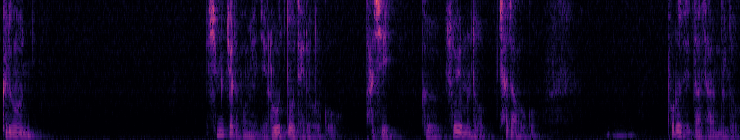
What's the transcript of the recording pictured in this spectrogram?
그리고 16절에 보면 이제 롯도 데려오고 다시 그 소유물도 찾아오고 포로됐던 사람들도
